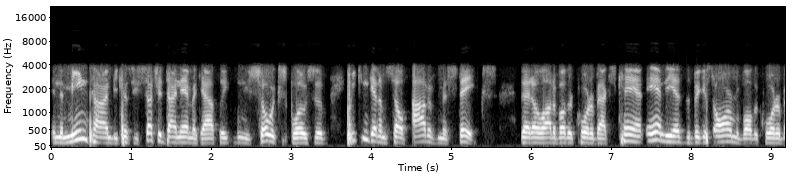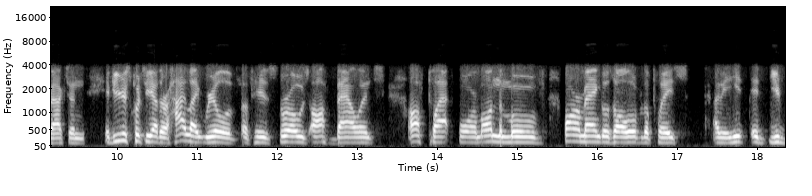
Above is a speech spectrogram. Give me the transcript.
in the meantime, because he's such a dynamic athlete and he's so explosive, he can get himself out of mistakes that a lot of other quarterbacks can't. And he has the biggest arm of all the quarterbacks. And if you just put together a highlight reel of, of his throws off balance, off platform, on the move, arm angles all over the place, I mean, he it, you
